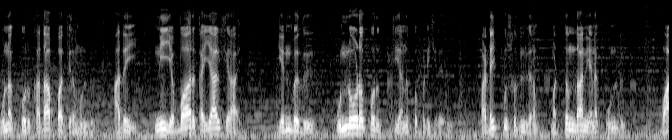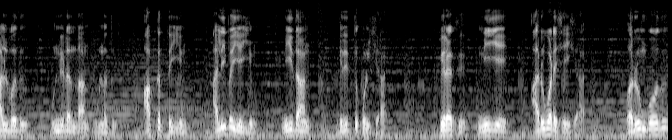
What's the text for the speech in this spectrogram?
உனக்கு ஒரு கதாபாத்திரம் உண்டு. அதை நீ எவ்வாறு கையாள்கிறாய் என்பது உன்னோட பொருத்தி அனுப்பப்படுகிறது. படைப்பு சுதந்திரம் மட்டும்தான் எனக்கு உண்டு. வாழ்வது உன்னிடம்தான் உள்ளது. ஆக்கத்தையும் அழிவையையும் நீதான் விதைத்து கொள்கிறாய். பிறகு நீயே அறுவடை செய்கிறாய். வரும்போது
